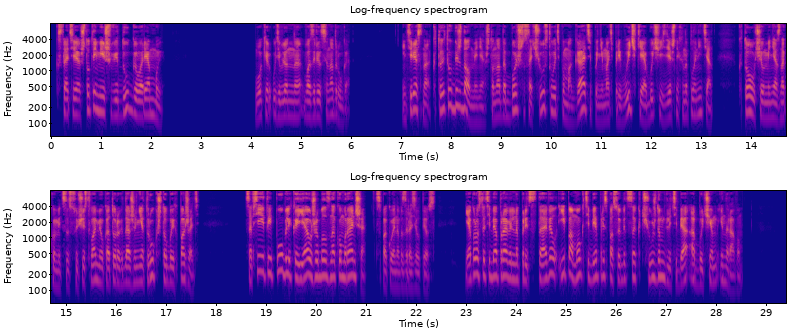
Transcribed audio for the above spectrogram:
Кстати, что ты имеешь в виду, говоря «мы»? Уокер удивленно возрился на друга. Интересно, кто это убеждал меня, что надо больше сочувствовать, помогать и понимать привычки и обычаи здешних инопланетян? Кто учил меня знакомиться с существами, у которых даже нет рук, чтобы их пожать? Со всей этой публикой я уже был знаком раньше, спокойно возразил пес. Я просто тебя правильно представил и помог тебе приспособиться к чуждым для тебя обычаям и нравам.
